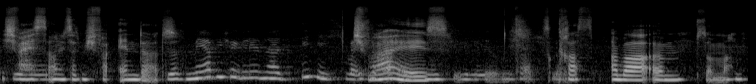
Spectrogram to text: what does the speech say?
Ich weiß auch nicht, es hat mich verändert. Du hast mehr Bücher gelesen als ich. Weil Ich auch echt weiß. Nicht viel gelesen. Das ist krass. Aber, ähm, was soll man machen?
